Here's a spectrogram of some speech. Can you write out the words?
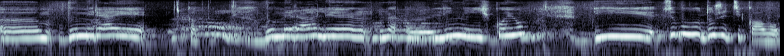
е, виміряє, як, виміряли е, лінійкою, і це було дуже цікаво.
